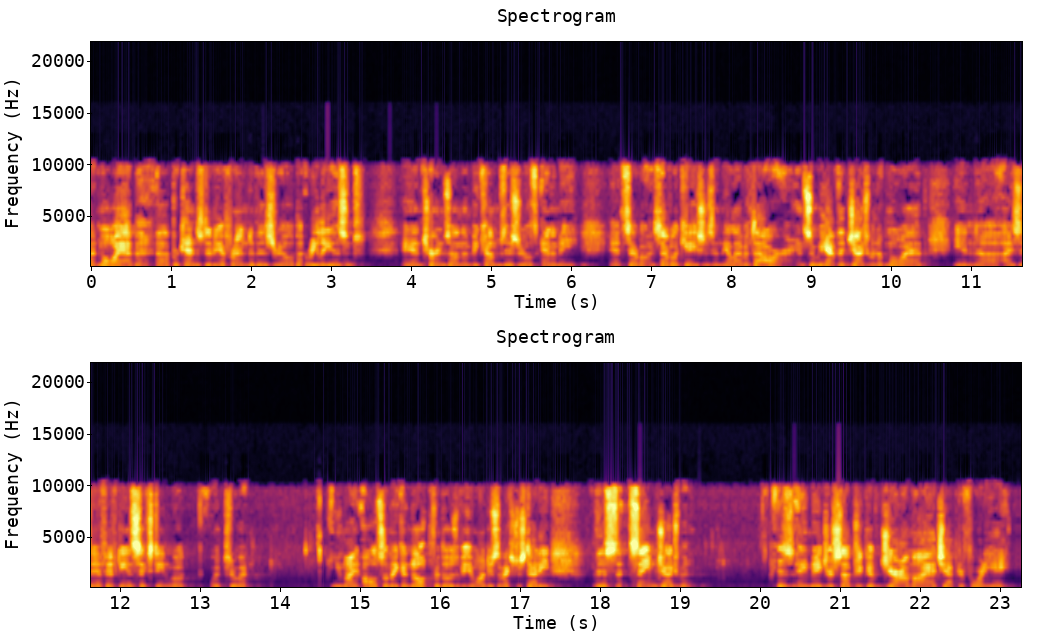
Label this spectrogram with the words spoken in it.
But Moab uh, pretends to be a friend of Israel, but really isn't, and turns on them, becomes Israel's enemy at several, several occasions in the 11th hour. And so we have the judgment of Moab in uh, Isaiah 15 and 16. We'll whip through it. You might also make a note for those of you who want to do some extra study. This same judgment is a major subject of Jeremiah chapter 48.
